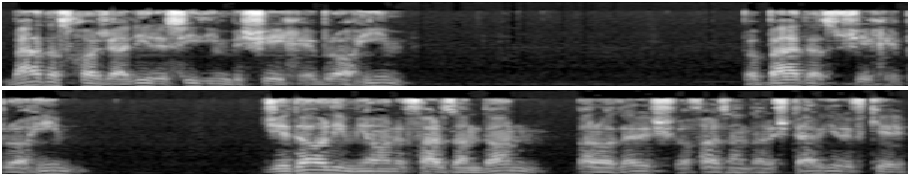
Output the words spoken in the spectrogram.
بعد از خاجلی رسیدیم به شیخ ابراهیم. و بعد از شیخ ابراهیم جدالی میان فرزندان برادرش و فرزندانش در گرفت که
